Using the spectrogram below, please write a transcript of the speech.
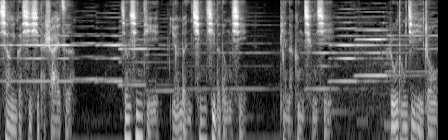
像一个细细的筛子，将心底原本清晰的东西变得更清晰，如同记忆中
